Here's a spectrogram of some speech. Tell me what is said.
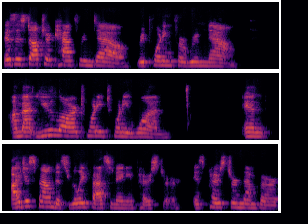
This is Dr. Kathryn Dao reporting for RheumNow. I'm at EULAR 2021, and I just found this really fascinating poster. It's poster number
